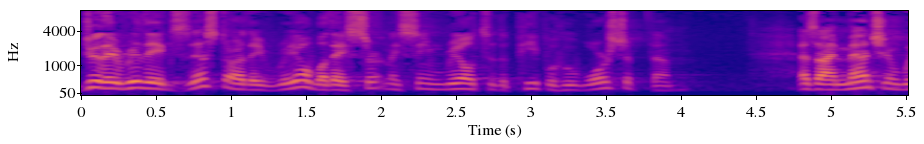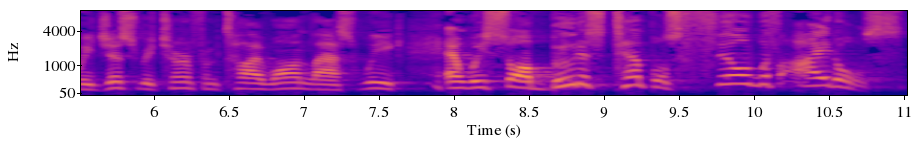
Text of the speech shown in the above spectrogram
Do they really exist? Are they real? Well, they certainly seem real to the people who worship them. As I mentioned, we just returned from Taiwan last week, and we saw Buddhist temples filled with idols.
